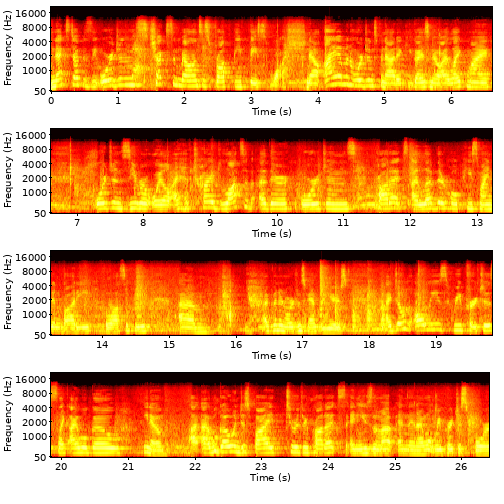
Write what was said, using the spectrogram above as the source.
next up is the Origins Checks and Balances Frothy Face Wash. Now, I am an Origins fanatic. You guys know I like my Origins Zero Oil. I have tried lots of other Origins products. I love their whole peace, mind, and body philosophy. Um, yeah, I've been an Origins fan for years. I don't always repurchase. Like I will go, you know, I, I will go and just buy two or three products and use them up, and then I won't repurchase for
